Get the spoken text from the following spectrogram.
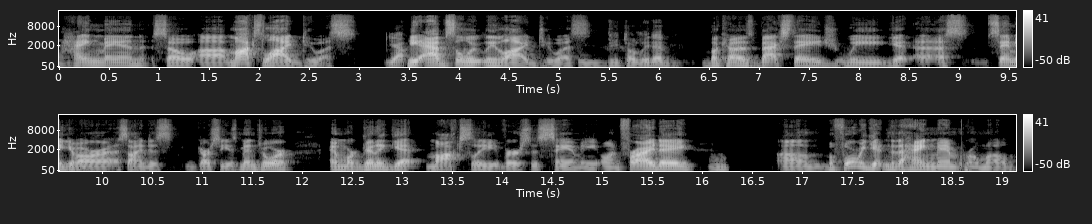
Mm. Hangman. So uh Mox lied to us. Yeah, He absolutely lied to us He totally did. because backstage we get a, a Sammy Guevara assigned as Garcia's mentor, and we're gonna get Moxley versus Sammy on Friday. Mhm. Um, before we get into the Hangman promo,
